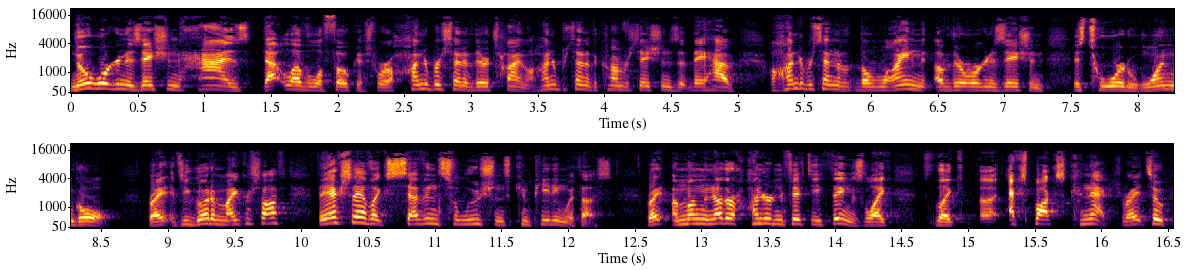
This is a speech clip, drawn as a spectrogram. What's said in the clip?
No organization has that level of focus where 100% of their time, 100% of the conversations that they have, 100% of the alignment of their organization is toward one goal, right? If you go to Microsoft, they actually have like seven solutions competing with us right? Among another 150 things like, like uh, Xbox Kinect, right? So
